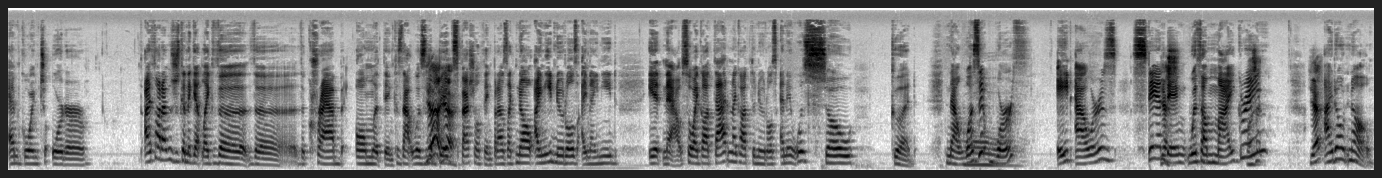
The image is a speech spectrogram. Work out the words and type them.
am going to order. I thought I was just gonna get like the the the crab omelet thing because that was the big yeah. special thing. But I was like, no, I need noodles and I need it now. So I got that and I got the noodles and it was so good. Now, was Oh. it worth eight hours standing with a migraine? Yeah. I don't know.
